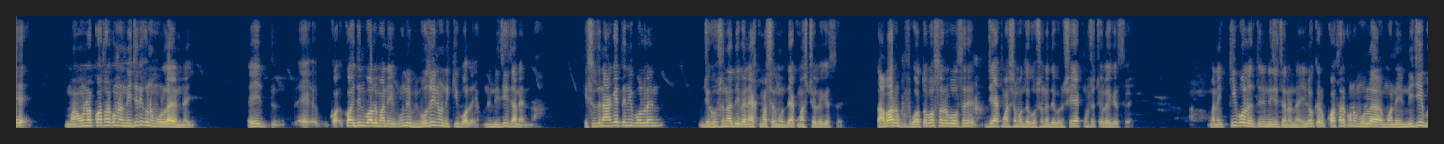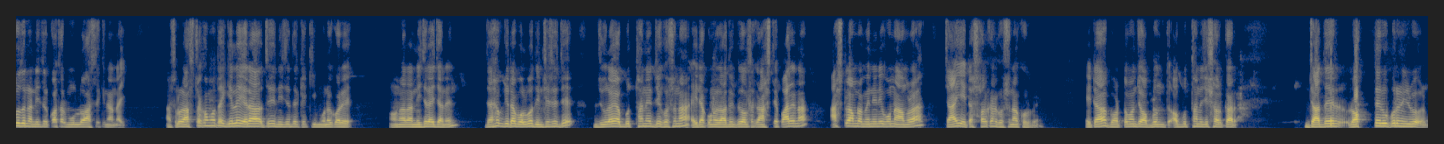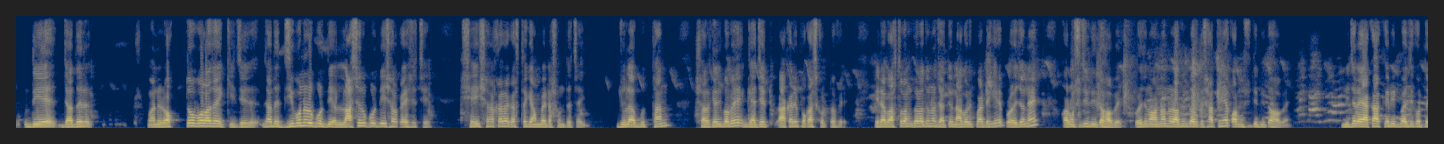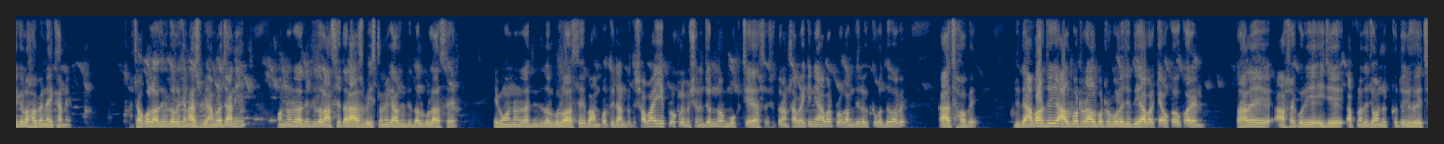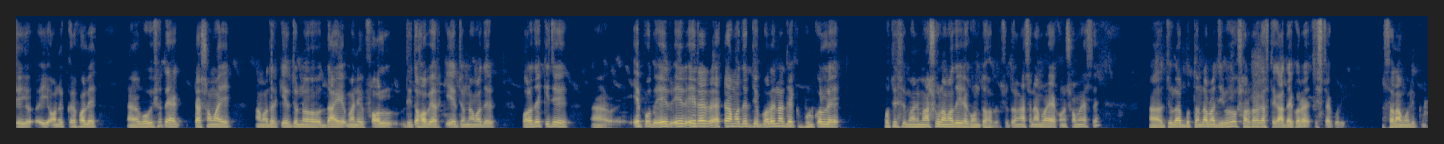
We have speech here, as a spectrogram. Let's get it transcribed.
মা, ওনার কথার কোনো, নিজেরই কোনো মূল্যায়ন নেই। এই কয়দিন বলে মানে উনি বোঝেন উনি কি বলে, উনি নিজেই জানেন না। কিছুদিন আগে তিনি বললেন যে ঘোষণা দিবেন এক মাসের মধ্যে, এক মাস চলে গেছে। তো আবার গত বছরে বলছে যে এক মাসের মধ্যে ঘোষণা দিবেন, সেই এক মাসে চলে গেছে। মানে কি বলে তিনি নিজে জানেন না। এই লোকের কথার কোনো মূল্য মানে নিজেই বোঝে না নিজের কথার মূল্য আছে কিনা নাই। আসলে রাষ্ট্র ক্ষমতায় গেলে এরা যে নিজেদেরকে কি মনে করে, ওনারা নিজেরাই জানেন। যাই হোক, যেটা বলব দিন শেষে যে জুলাই অভ্যুত্থানের যে ঘোষণা, এটা কোনো রাজনৈতিক দল থেকে আসতে পারে না। আসলে আমরা মেনে নেব না, আমরা চাই এটা সরকার ঘোষণা করবে। এটা বর্তমান যে অভ্যুত্থানে যে সরকার, যাদের রক্তের উপরে নির্ভর দিয়ে যাদের মানে রক্ত বলা যায় কি যে যাদের জীবনের উপর দিয়ে, লাশের উপর দিয়ে সরকার এসেছে, সেই সরকারের কাছ থেকে আমরা এটা শুনতে চাই। জুলাই অভ্যুত্থান সরকারিভাবে গ্যাজেট আকারে প্রকাশ করতে হবে। এটা বাস্তবায়ন করার জন্য জাতীয় নাগরিক পার্টিকে প্রয়োজনে কর্মসূচি দিতে হবে। প্রয়োজনে অন্যান্য রাজনৈতিক দলকে সাথে নিয়ে কর্মসূচি দিতে হবে। নিজেরা একা ক্রেডিটবাজি করতে গেলে হবে না এখানে। সকল রাজনৈতিক দল এখানে আসবে। আমরা জানি অন্যান্য রাজনৈতিক দল আছে, তারা আসবে। ইসলামিক রাজনৈতিক দলগুলো আছে এবং অন্যান্য রাজনৈতিক দলগুলো আছে, বামপন্থী, ডানপন্থী, সবাই এই প্রোক্লেমেশনের জন্য মুখ চেয়ে আছে। সুতরাং সবাইকে নিয়ে আবার প্রোগ্রাম দিলে ঐক্যবদ্ধভাবে কাজ হবে। যদি আবার যদি আলবটর আলবটর বলে যদি আবার কেউ কেউ করেন, তাহলে আশা করি এই যে আপনাদের যে অনৈক্য তৈরি হয়েছে, এই- অনৈক্যের ফলে ভবিষ্যতে একটা সময়ে আমাদেরকে এর জন্য দায় মানে ফল দিতে হবে আর কি। এর জন্য আমাদের বলা যায় কি যে এর এর, এটার একটা আমাদের যে বলে না যে ভুল করলে মানে মাসুল আমাদের এটা গুনতে হবে। সুতরাং আসলে আমরা এখন সময় আছে। জুলাই অভ্যুত্থানটা আমরা যেভাবে সরকারের কাছ থেকে আদায় করার চেষ্টা করি। আসসালামু আলাইকুম।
